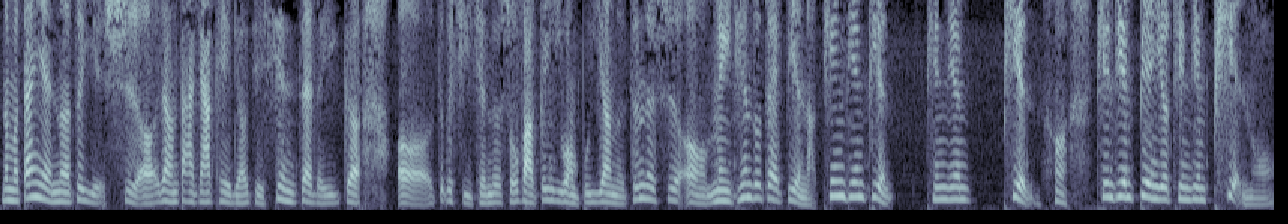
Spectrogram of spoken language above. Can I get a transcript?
那么当然呢，这也是呃让大家可以了解现在的一个呃这个洗钱的手法跟以往不一样的，真的是哦、呃、每天都在变呐、啊，天天骗，天天骗哈，天天变又天天骗哦，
